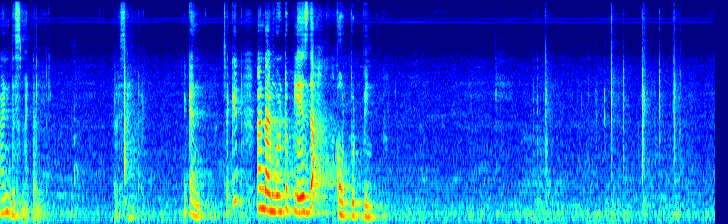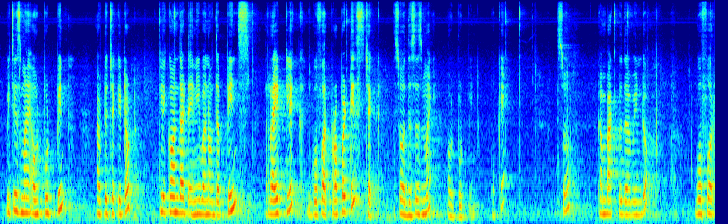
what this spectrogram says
and this metal you can check it. And I am going to place the output pin. Which is my output pin. I have to check it out. Click on that any one of the pins. Right click. Go for properties. Check. So this is my output pin. Okay. So come back to the window. Go for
